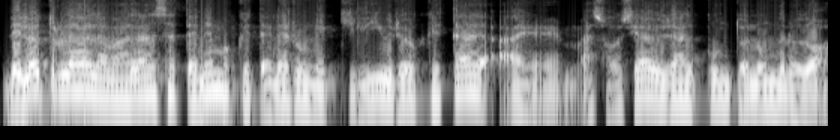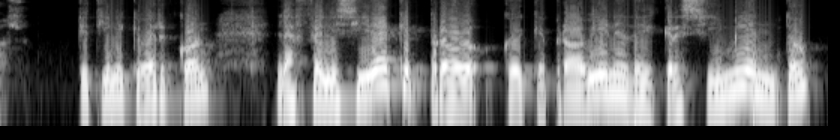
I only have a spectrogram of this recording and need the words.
del otro lado de la balanza tenemos que tener un equilibrio que está eh, asociado ya al punto número 2, que tiene que ver con la felicidad que, que, proviene del crecimiento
